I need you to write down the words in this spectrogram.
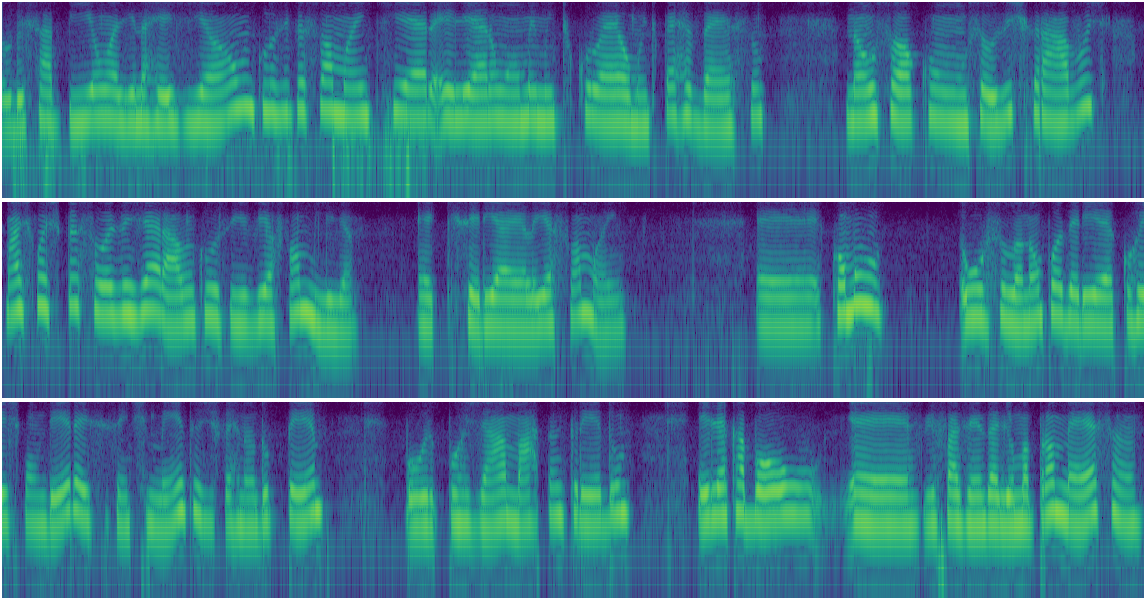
Todos sabiam ali na região, inclusive a sua mãe, que era, ele era um homem muito cruel, muito perverso, não só com seus escravos, mas com as pessoas em geral, inclusive a família, é, que seria ela e a sua mãe. É, como Úrsula não poderia corresponder a esses sentimentos de Fernando P., por, por já amar Tancredo, ele acabou é, lhe fazendo ali uma promessa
